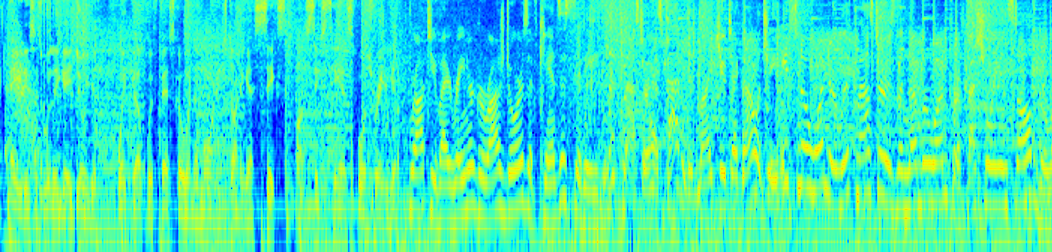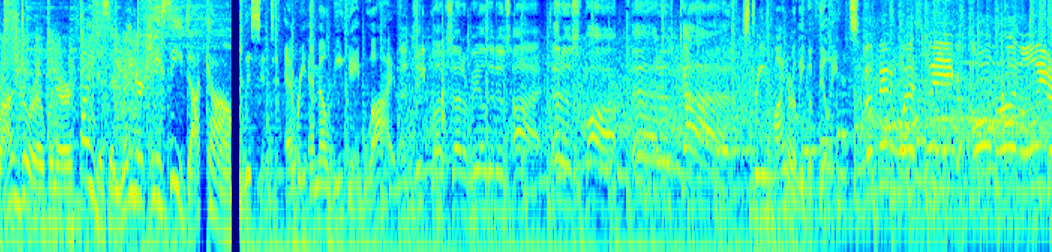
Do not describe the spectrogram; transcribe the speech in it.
Hey, this is Willie Gay Jr. Wake up with Fescoe in the morning starting at 6 on 610 Sports Radio. Brought to you by Rainer Garage Doors of Kansas City. LiftMaster has patented MyQ technology. It's no wonder LiftMaster is the number one professionally installed garage door opener. Find us at RainerKC.com. Listen to every MLB game live. In the deep left center field, it is high, it is far, it is God. Stream minor league affiliates The Midwest League home run leader.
